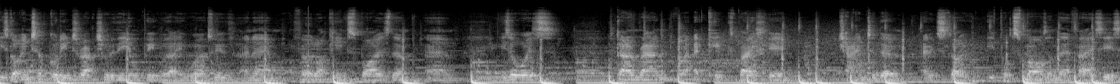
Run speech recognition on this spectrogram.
he's got inter good interaction with the young people that he works with and um, I feel like he inspires them. Um, he's always going around at kicks basically chatting to them and it's like he puts smiles on their faces.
